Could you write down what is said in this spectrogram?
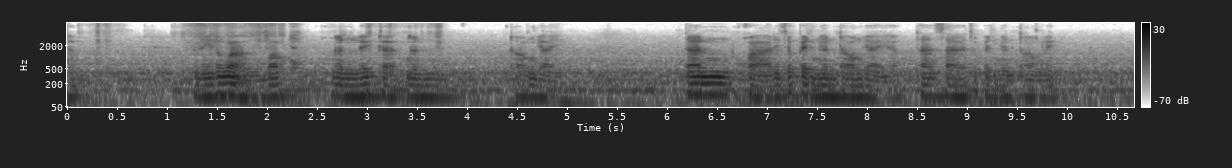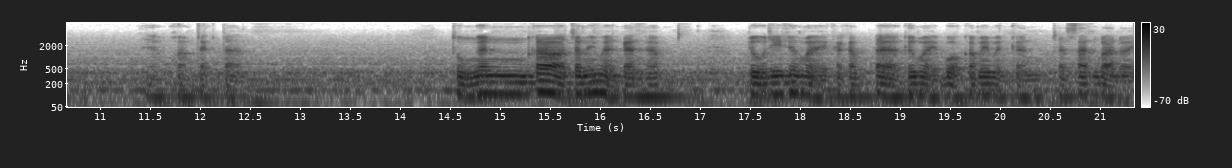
ครับ อันนี้ระหว่างบล็อกเงินเล็กกับเงินทองใหญ่ ด้านขวานี่จะเป็นเงินทองใหญ่ครับ ด้านซ้ายก็จะเป็นเงินทองเล็กนะครับความแตกต่างถุงเงินก็จะไม่เหมือนกันครับ ดูที่เครื่องหมายกับเอ่อเครื่องหมายบวกก็ไม่เหมือนกัน จะสั้นกว่าหน่อย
